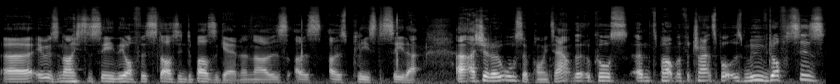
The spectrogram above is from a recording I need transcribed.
uh, it was nice to see the office starting to buzz again, and I was I was I was pleased to see that. Uh, I should also point out that of course, um, Department for Transport has moved offices.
